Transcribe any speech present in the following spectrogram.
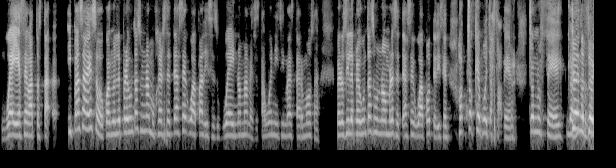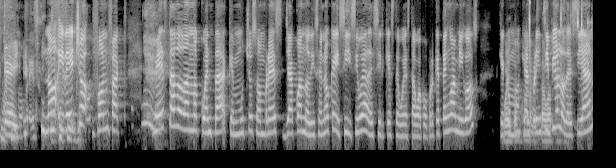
güey, ese vato está. Y pasa eso. Cuando le preguntas a una mujer, ¿se te hace guapa? Dices, güey, no mames, está buenísima, está hermosa. Pero si le preguntas a un hombre, ¿se te hace guapo? Te dicen, "Oh, ¿yo qué voy a saber? Yo no sé. Yo no soy gay". hombres". No, y de hecho, fun fact, me he estado dando cuenta que muchos hombres ya cuando dicen, ok, sí, sí voy a decir que este güey está guapo, porque tengo amigos que como que al principio lo decían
